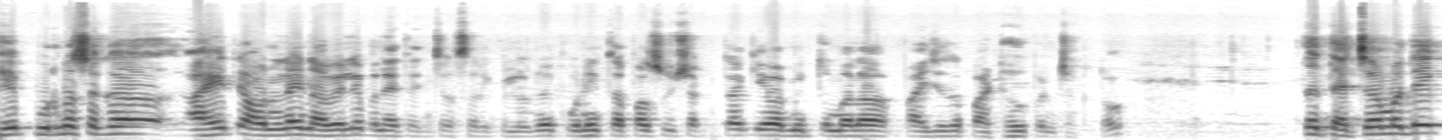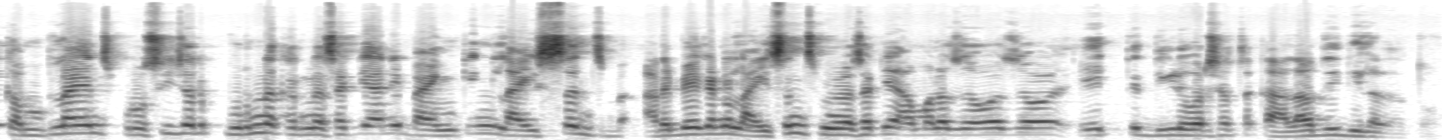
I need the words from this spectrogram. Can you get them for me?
हे पूर्ण सगळं आहे ते ऑनलाईन अवेलेबल आहे त्यांच्या सर्क्युलर कोणी तपासू शकता किंवा मी तुम्हाला पाहिजे तर पाठवू पण शकतो. तर त्याच्यामध्ये कंप्लायन्स प्रोसिजर पूर्ण करण्यासाठी आणि बँकिंग लायसन्स आरबीआयकडे लायसन्स मिळवण्यासाठी आम्हाला जवळजवळ एक ते दीड वर्षाचा कालावधी दिला जातो.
